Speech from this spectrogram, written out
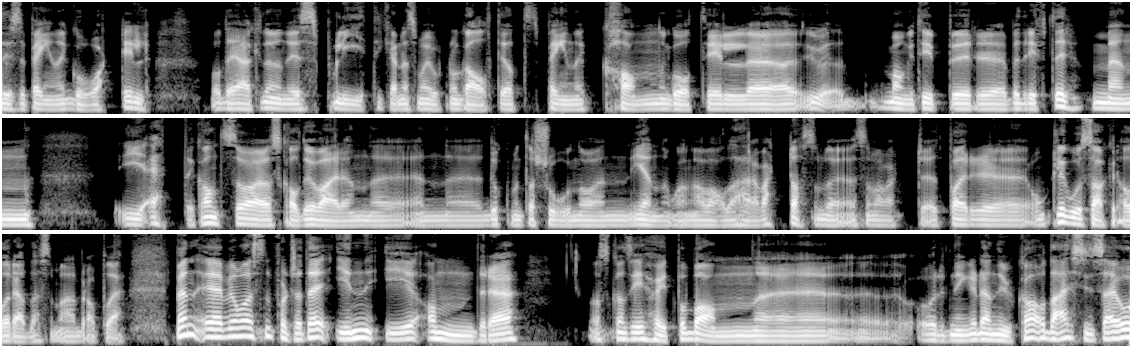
disse pengene går til. Og det er ikke nødvendigvis politikerne som har gjort noe galt i at pengene kan gå til eh, mange typer bedrifter, men i etterkant så skal det jo være en, en dokumentasjon og en gjennomgang av hva det her har vært, da, som, det, som har vært et par eh, ordentlig gode saker allerede, som er bra på det. Men eh, vi må nesten fortsette inn i andre hva skal man si, høyt på banen-ordninger denne uka, og der syns jeg jo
